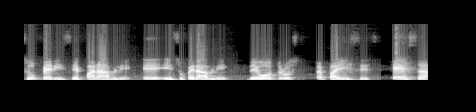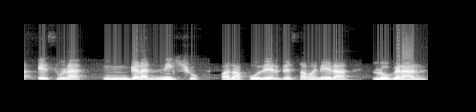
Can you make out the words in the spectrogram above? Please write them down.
súper inseparable, eh, insuperable de otros países. Esa es una un gran nicho para poder de esta manera lograr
